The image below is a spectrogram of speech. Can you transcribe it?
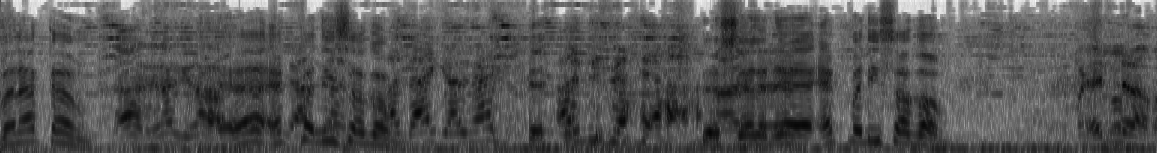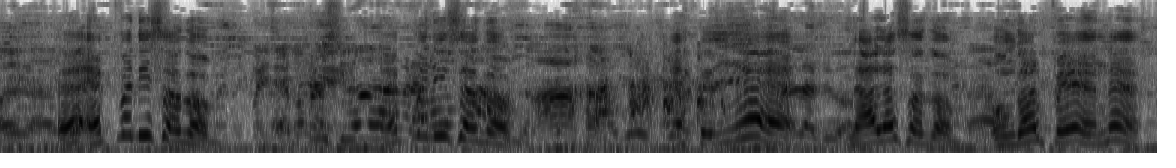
Vanakam. Eh, ekpadi sogam. They're selling eh, ekpadi sogam. Eh, ekpadi sogam. Ekpadi sogam. yeah. Nala sogam. Ungal pe na.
